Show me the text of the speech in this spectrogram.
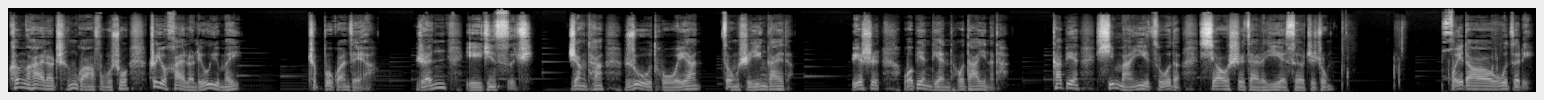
坑害了陈寡妇不说，这又害了刘玉梅。这不管怎样，人已经死去，让他入土为安。总是应该的，于是我便点头答应了他，他便心满意足的消失在了夜色之中。回到屋子里，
